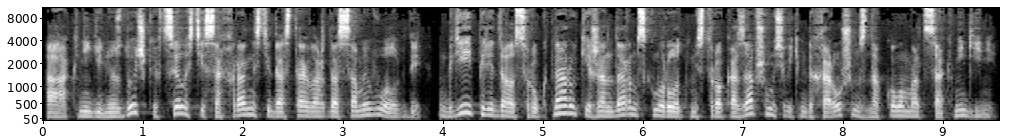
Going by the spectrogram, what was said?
а княгиню с дочкой в целости и сохранности доставил аж до самой Вологды, где и передал с рук на руки жандармскому ротмистру, оказавшемуся каким-то хорошим знакомым отца княгини.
